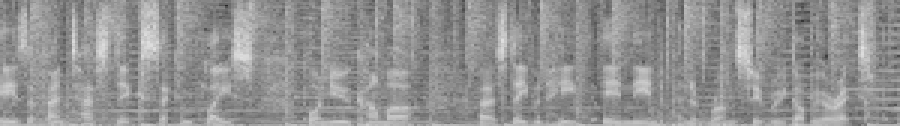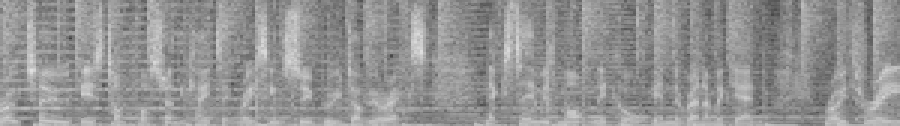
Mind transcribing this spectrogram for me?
is a fantastic second place for newcomer uh, Stephen Heath in the independent run Subaru WRX. Row 2 is Tom Foster in the K-Tech Racing Subaru WRX. Next to him is Mark Nichol in the Renault Megane. Row 3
